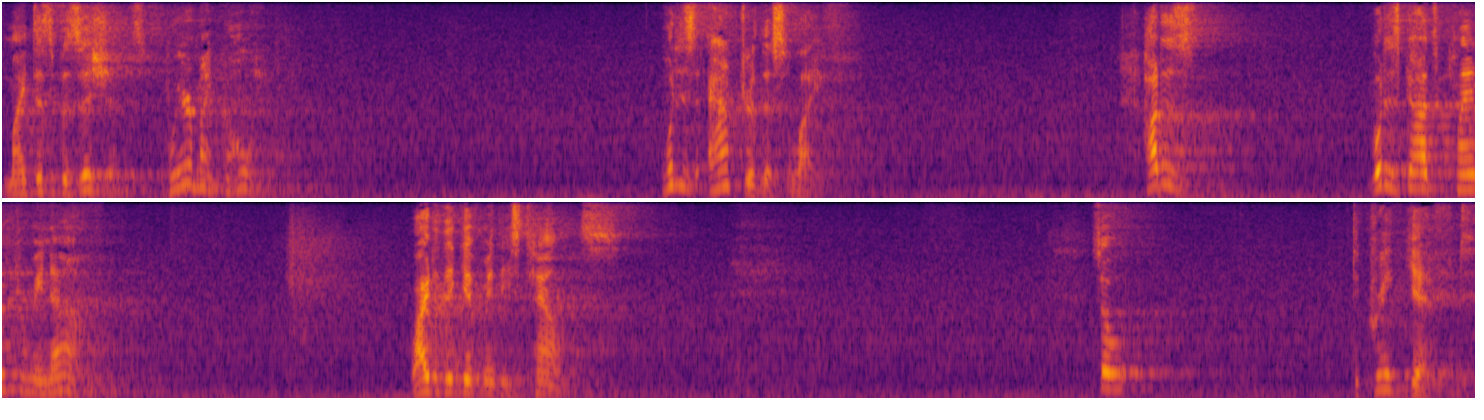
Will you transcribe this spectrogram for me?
my dispositions. Where am I going? What is after this life? How does what is God's plan for me now? Why did they give me these talents? So, the great gift,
